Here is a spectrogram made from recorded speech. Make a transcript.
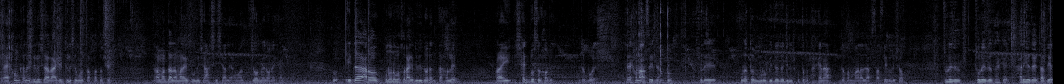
তো এখনকারের জিনিস আর আগের জিনিসের মধ্যে তফাৎ আছে। তো আমার দাদা মারা গেছে উনিশশো আশি সালে, আমার জন্মের অনেক আগে। তো এটা আরও পনেরো বছর আগে যদি ধরেন, তাহলে প্রায় ষাট বছর হবে এটার বয়স। তো এখনও আছে এটা। আসলে পুরাতন মুরব্বীদের যে জিনিসপত্র থাকে না, যখন মারা যায় আস্তে আস্তে এগুলি সব চলে যেতে চলে যেতে থাকে, হারিয়ে যায় তাদের।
